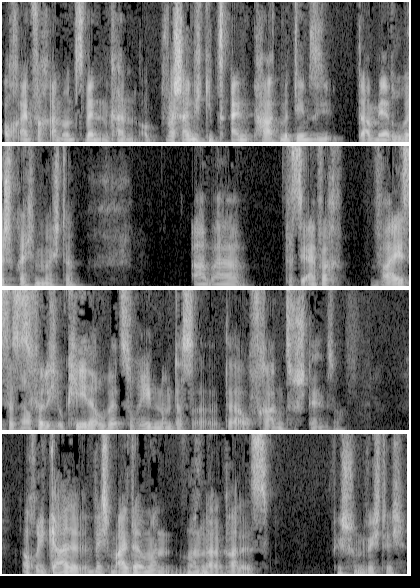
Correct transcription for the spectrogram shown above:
auch einfach an uns wenden kann. Ob, wahrscheinlich gibt es einen Part, mit dem sie da mehr drüber sprechen möchte. Aber dass sie einfach weiß, das ja. ist völlig okay, darüber zu reden und das, äh, da auch Fragen zu stellen. So. Auch egal, in welchem Alter man, man mhm. da gerade ist. Finde ich schon wichtig.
